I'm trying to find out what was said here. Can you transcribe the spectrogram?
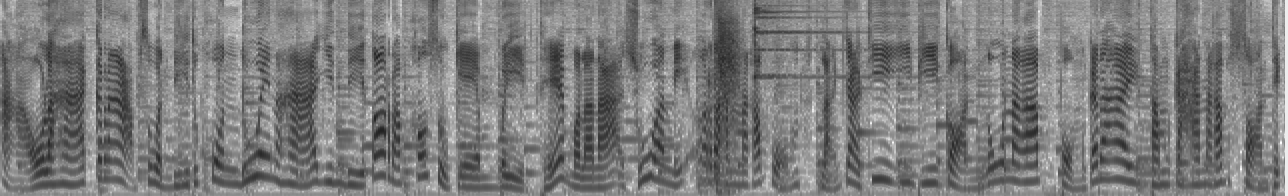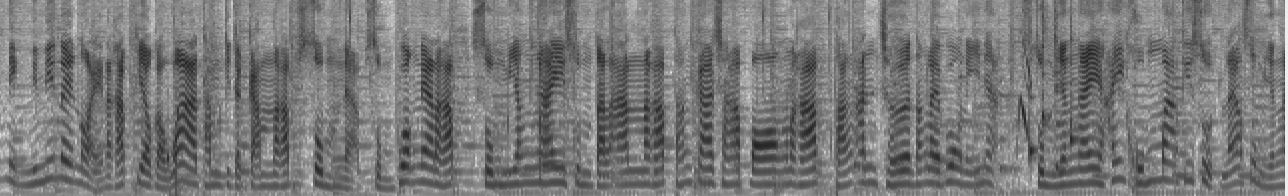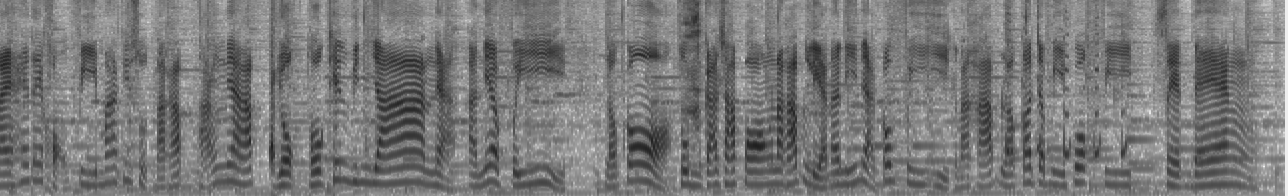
เอาละฮะกราบสวัสดีทุกคนด้วยนะฮะยินดีต้อนรับเข้าสู่เกมบีดเทพมรณะชั่วนิรันดร์นะครับผมหลังจากที่ EP ก่อนนู้นนะครับ ผมก็ได้ทำการนะครับสอนเทคนิคนิดๆหน่อยๆนะครับเกี่ยวกับว่าทำกิจกรรมนะครับสุ่มเนี่ยสุ่มพวกเนี่ยนะครับ สุ่มยังไงสุ่มแต่ละอันนะครับ ทั้งกาชาปองนะครับ ทั้งอัญเชิญทั้งอะไรพวกนี้เนี่ยสุ่มยังไงให้คุ้มมากที่สุด และสุ่มยังไงให้ได้ของฟรีมากที่สุดนะครับทั้งเนี่ยครับยกโทเค็นวิญญาณเนี่ยอันเนี้ยฟรีแล้วก็สุ่มกาชาปองนะครับ เหรียญอันนี้เนี่ยก็ฟรีอีกนะครับ แล้วก็จะมีพวกฟรีเศษแดง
